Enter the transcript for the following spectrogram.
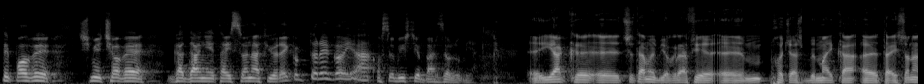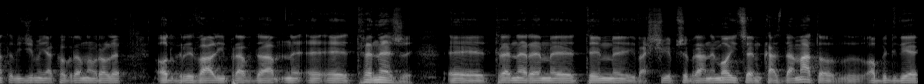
typowe śmieciowe gadanie Tysona Fury'ego, którego ja osobiście bardzo lubię. Jak e, czytamy biografię chociażby Mike'a Tysona, to widzimy, jak ogromną rolę odgrywali prawda, trenerzy. Trenerem tym właściwie przybranym ojcem, Kaz D'Amato, obydwie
